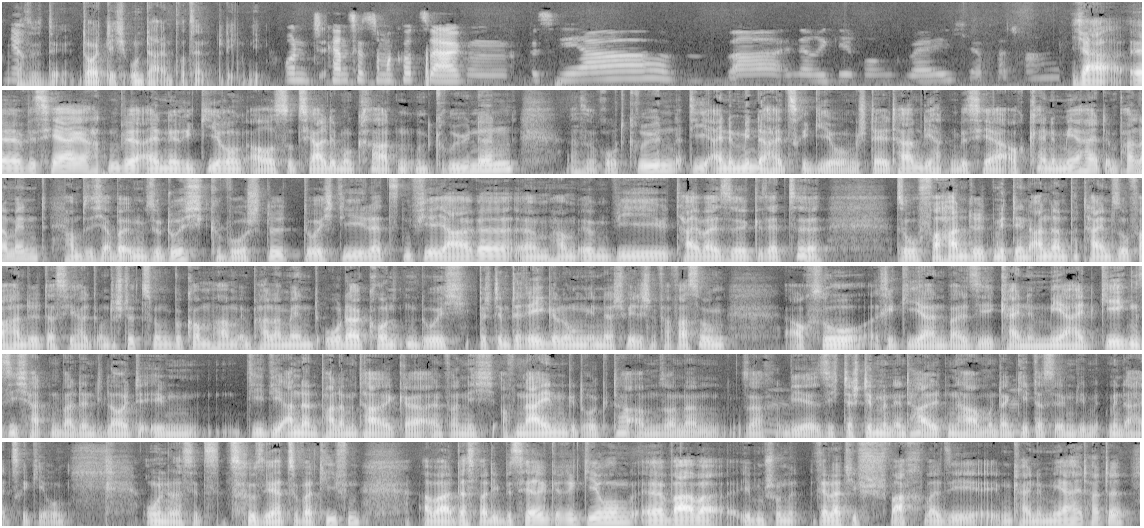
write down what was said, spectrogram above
Ja. Also deutlich unter 1% liegen die. Und kannst du jetzt nochmal kurz sagen, bisher war in der Regierung welche Partei? Ja, äh, bisher hatten wir eine Regierung aus Sozialdemokraten und Grünen, also Rot-Grün, die eine Minderheitsregierung gestellt haben. Die hatten bisher auch keine Mehrheit im Parlament, haben sich aber irgendwie so durchgewurstelt durch die letzten vier Jahre, ähm, haben irgendwie teilweise Gesetze so verhandelt, mit den anderen Parteien so verhandelt, dass sie halt Unterstützung bekommen haben im Parlament oder konnten durch bestimmte Regelungen in der schwedischen Verfassung auch so regieren, weil sie keine Mehrheit gegen sich hatten, weil dann die Leute eben, die, die anderen Parlamentariker einfach nicht auf Nein gedrückt haben, sondern sag, mhm. wir sich der Stimmen enthalten haben und dann geht das irgendwie mit Minderheitsregierung, ohne das jetzt zu sehr zu vertiefen. Aber das war die bisherige Regierung, äh, war aber eben schon relativ schwach, weil sie eben keine Mehrheit hatte.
